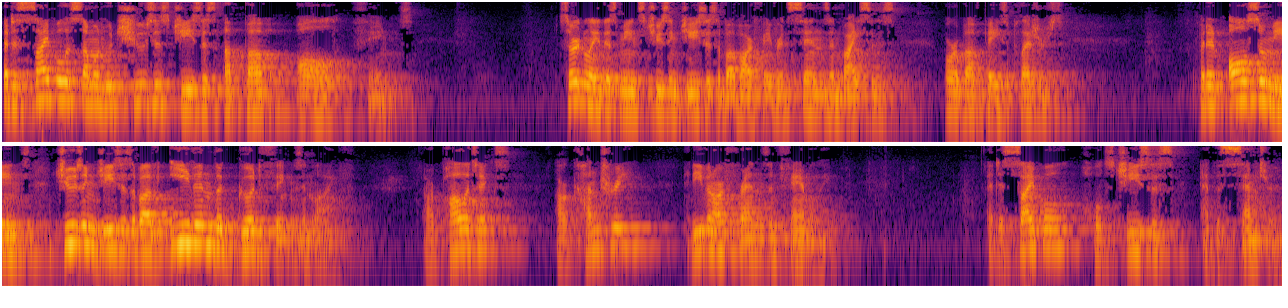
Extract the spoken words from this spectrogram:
a disciple is someone who chooses Jesus above all things. Certainly, this means choosing Jesus above our favorite sins and vices or above base pleasures. But it also means choosing Jesus above even the good things in life our politics, our country, and even our friends and family. A disciple holds Jesus at the center,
